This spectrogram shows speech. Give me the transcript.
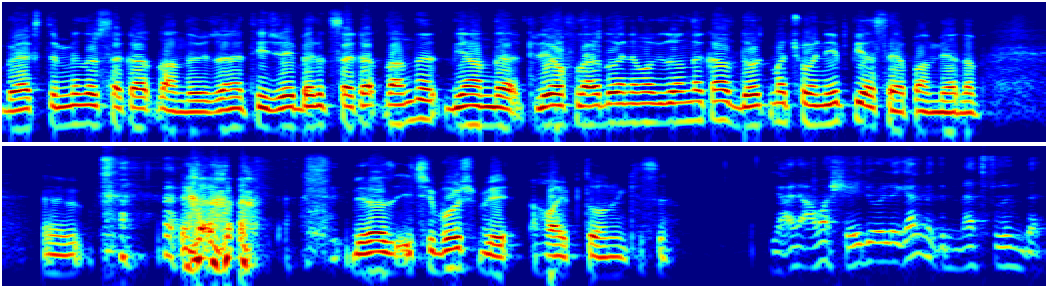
Braxton Miller sakatlandı. Üzerine TJ Barrett sakatlandı. Bir anda playofflarda oynamak zorunda kaldı. 4 maç oynayıp piyasa yapan bir adam. Ee, biraz içi boş bir hype'dı onunkisi. Yani ama şey de öyle gelmedi Matt Flynn'de.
